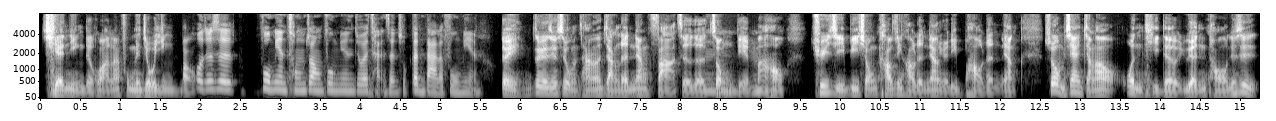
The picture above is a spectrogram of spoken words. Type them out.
牵引的话，那负面就会引爆，或者是负面冲撞负面，就会产生出更大的负面。对，这个就是我们常常讲能量法则的重点嘛，吼，趋吉避凶，靠近好能量，远离不好能量。所以，我们现在讲到问题的源头，就是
